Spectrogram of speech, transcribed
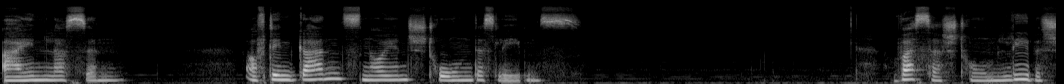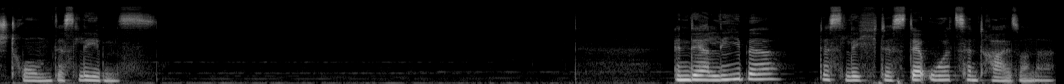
einlassen auf den ganz neuen Strom des Lebens. Wasserstrom, Liebesstrom des Lebens. In der Liebe des Lichtes der Urzentralsonne.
